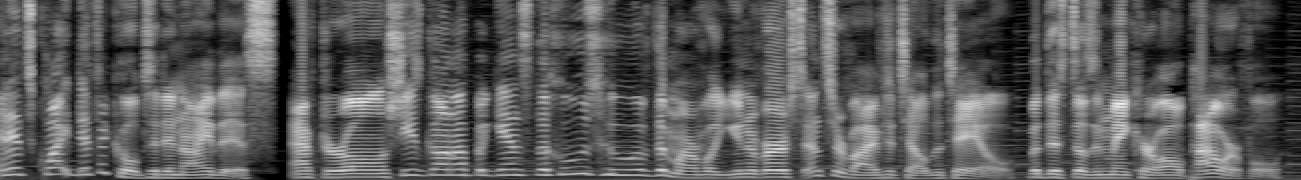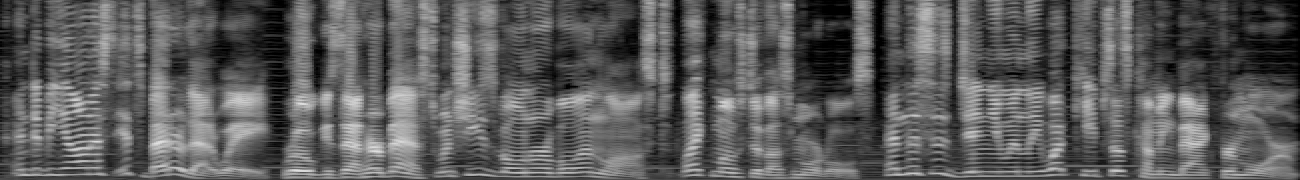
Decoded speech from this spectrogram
and it's quite difficult to deny this. After all, she's gone up against the who's who of the Marvel Universe and survived to tell the tale. But this doesn't make her all-powerful, and to be honest, it's better that way. Rogue is at her best when she's vulnerable and lost, like most of us mortals, and this is genuinely what keeps us coming back for more.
